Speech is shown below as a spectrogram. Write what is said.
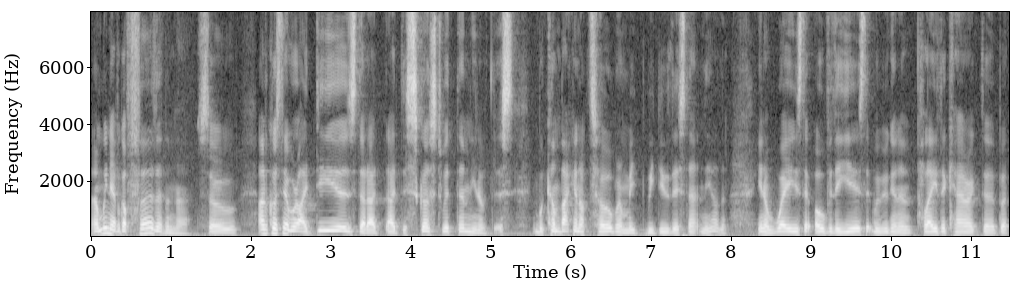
And we never got further than that. So, and of course, there were ideas that I, I discussed with them. You know, this, we come back in October and we, we do this, that, and the other. You know, ways that over the years that we were going to play the character. But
